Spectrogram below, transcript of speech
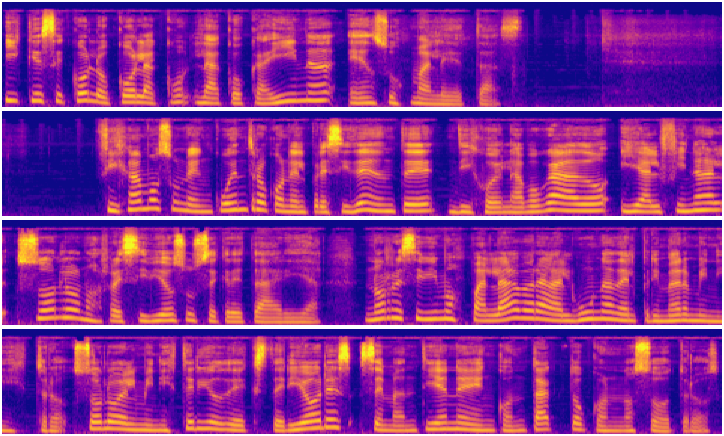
y que se colocó la, la cocaína en sus maletas. Fijamos un encuentro con el presidente, dijo el abogado, y al final solo nos recibió su secretaria. No recibimos palabra alguna del primer ministro, solo el Ministerio de Exteriores se mantiene en contacto con nosotros.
